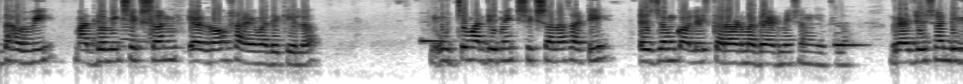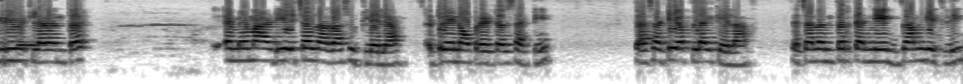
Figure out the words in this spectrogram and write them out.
दहावी माध्यमिक शिक्षण येळगाव शाळेमध्ये केलं. उच्च माध्यमिक शिक्षणासाठी एस एम कॉलेज कराडमध्ये ॲडमिशन घेतलं. ग्रॅज्युएशन डिग्री भेटल्यानंतर एम एम आर डी एच्या जागा सुटलेल्या ट्रेन ऑपरेटरसाठी त्यासाठी अप्लाय केला. त्याच्यानंतर त्यांनी एक्झाम घेतली.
